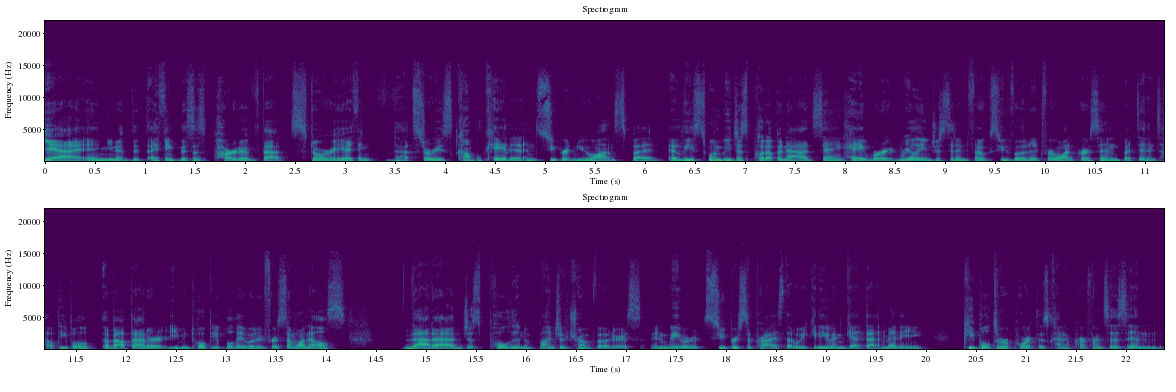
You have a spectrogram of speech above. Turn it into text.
Yeah, and you know, th- I think this is part of that story. I think that story is complicated and super nuanced, but at least when we just put up an ad saying, "Hey, we're really interested in folks who voted for one person but didn't tell people about that or even told people they voted for someone else," that ad just pulled in a bunch of Trump voters, and we were super surprised that we could even get that many people to report those kind of preferences in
